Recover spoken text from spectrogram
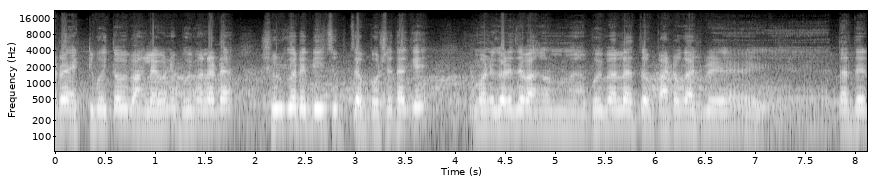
আরও অ্যাক্টিভ হইতে হবে বাংলা বইমেলাটা শুরু করে দিয়ে চুপচাপ বসে থাকে। মনে করে যে বইমেলা তো পাঠক আসবে তাদের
